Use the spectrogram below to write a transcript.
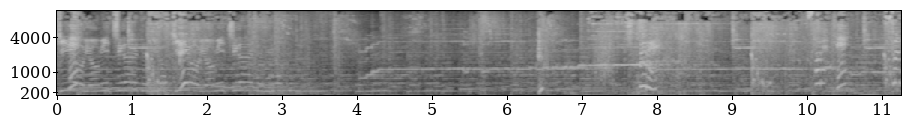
木を読み違えてみろ木を読み違えてみろ失礼それ？え？それ？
